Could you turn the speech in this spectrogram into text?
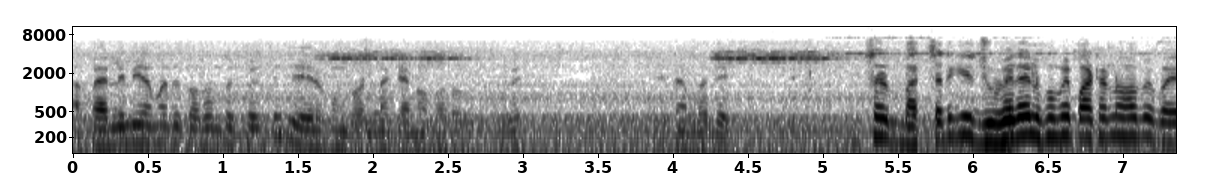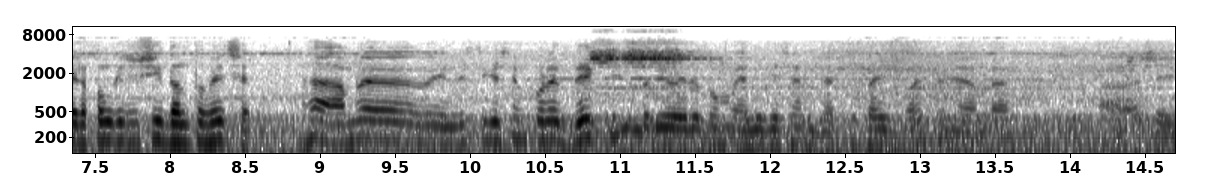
আর প্যারেলি আমাদের তদন্ত চলছে যে এরকম ঘটনা কেন হলো করে এটা আমরা দেখছি। স্যার বাচ্চাটাকে জুভেনাইল হোমে পাঠানো হবে বা এরকম কিছু সিদ্ধান্ত হয়েছে? হ্যাঁ আমরা ইনভেস্টিগেশন করে দেখছি যদি এরকম অ্যালিগেশন জাস্টিফাইড হয় তাহলে আমরা সেই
